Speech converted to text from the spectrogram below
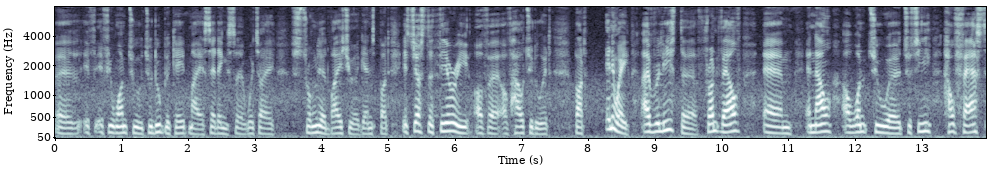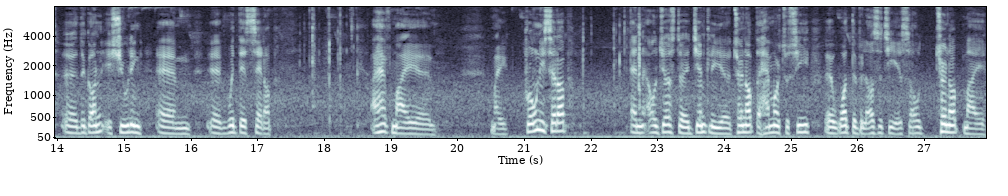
if if you want to to duplicate my settings, which I strongly advise you against, but it's just the theory of of how to do it. But anyway, I've released the front valve um, and now I want to uh, to see how fast uh, the gun is shooting um, uh, with this setup. I have my uh, my Crony setup and I'll just uh, gently uh, turn up the hammer to see uh, what the velocity is. I'll turn up my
